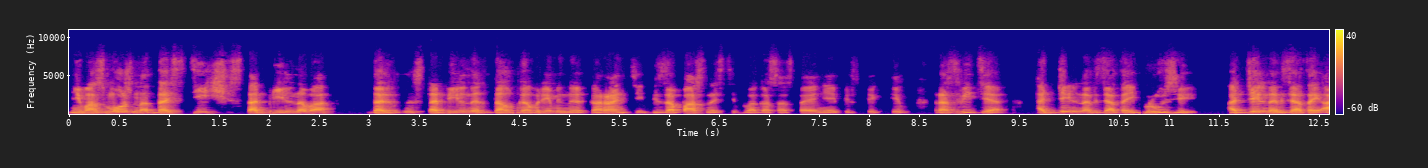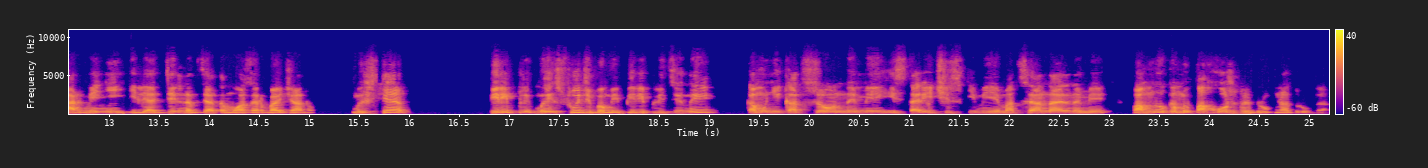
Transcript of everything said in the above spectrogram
невозможно достичь стабильного, стабильных долговременных гарантий безопасности, благосостояния, перспектив развития отдельно взятой Грузии, отдельно взятой Армении или отдельно взятому Азербайджану. Мы все перепле... мы судьбами переплетены коммуникационными, историческими, эмоциональными. Во многом мы похожи друг на друга.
